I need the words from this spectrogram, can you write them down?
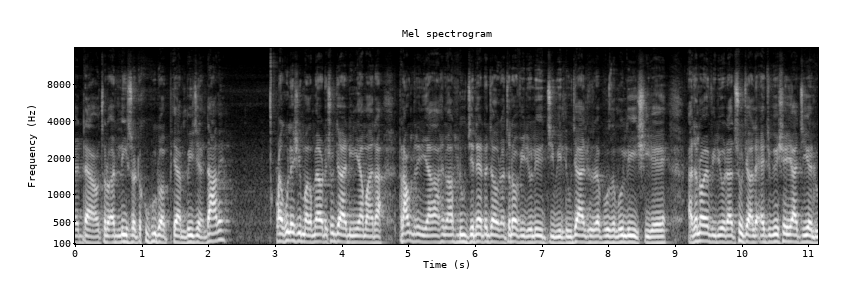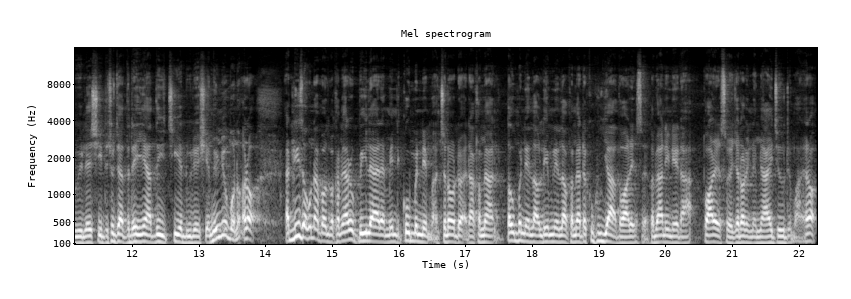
တဲ့တန်အောင်ကျွန်တော် at least တစ်ခုခုတော့ပြန်ပေးချင်တယ်ဒါပဲ အခုလက်ရှိမှာခင်ဗျားတို့တချို့ကြတဲ့ဒီနေရာမှာဒါတရောင်းတနေရာကခင်ဗျားလှူခြင်းတဲ့အတွက်ကြောင့်ကျွန်တော်ဗီဒီယိုလေးကြည့်ပြီးလှူကြလှူတဲ့ပုံစံမျိုးလေးရှိတယ်အဲကျွန်တော်ရဲ့ဗီဒီယိုဒါတချို့ကြလည်း education ရကြည့်ရလူတွေလည်းရှိတချို့ကြသတင်းရသိကြည့်ရလူတွေရှိအမျိုးမျိုးပေါ့နော်အဲ့တော့ at least ခုနကပြောခင်ဗျားတို့ပေးလိုက်ရတဲ့ minute 9 minute မှာကျွန်တော်တို့ဒါခင်ဗျား3 minute လောက်4 minute လောက်ခင်ဗျားတစ်ခုခုရသွားတယ်ဆိုရင်ခင်ဗျားအနေနဲ့ဒါသွားတယ်ဆိုရင်ကျွန်တော်အနေနဲ့အများကြီးကျေးဇူးတင်ပါတယ်အဲ့တော့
